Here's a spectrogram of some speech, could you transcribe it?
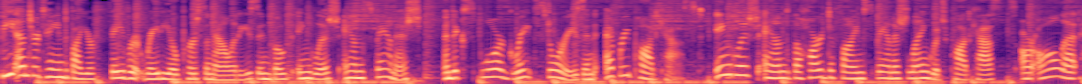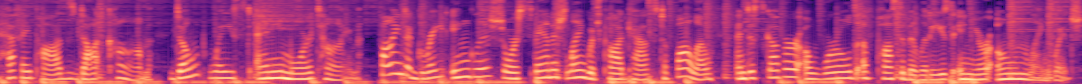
Be entertained by your favorite radio personalities in both English and Spanish, and explore great stories in every podcast. English and the hard to find Spanish language podcasts are all at jefepods.com. Don't waste any more time. Find a great English or Spanish language podcast to follow and discover a world of possibilities in your own language.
